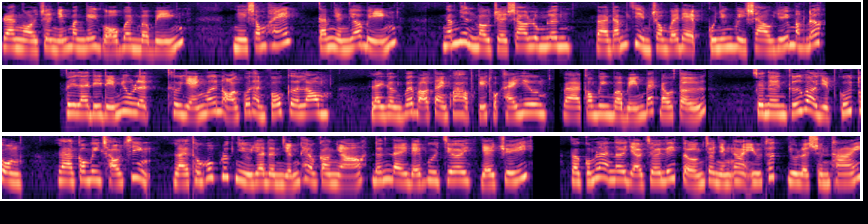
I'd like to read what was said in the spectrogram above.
ra ngồi trên những băng ghế gỗ bên bờ biển, nghe sóng hát, cảm nhận gió biển, ngắm nhìn bầu trời sao lung linh và đắm chìm trong vẻ đẹp của những vì sao dưới mặt đất. Vì là địa điểm du lịch thư giãn mới nổi của thành phố Cơ Long, lại gần với Bảo tàng Khoa học Kỹ thuật Hải Dương và công viên bờ biển Bát Đậu Tử. Cho nên cứ vào dịp cuối tuần là công viên sáu Chiên lại thu hút rất nhiều gia đình dẫn theo con nhỏ đến đây để vui chơi, giải trí và cũng là nơi dạo chơi lý tưởng cho những ai yêu thích du lịch sinh thái.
